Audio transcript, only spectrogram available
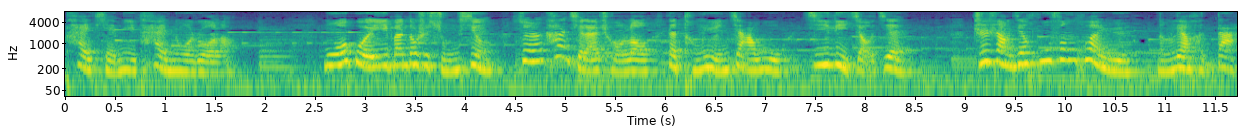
太甜腻，太懦弱了。魔鬼一般都是雄性，虽然看起来丑陋，但腾云驾雾，肌力矫健，执掌间呼风唤雨，能量很大。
